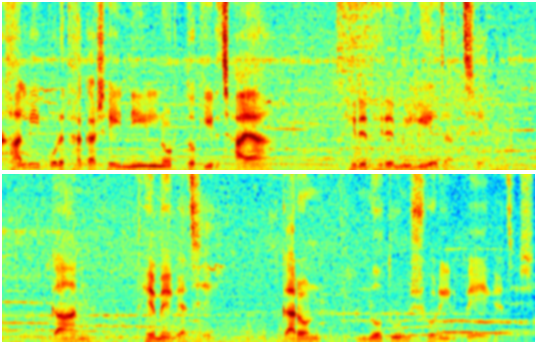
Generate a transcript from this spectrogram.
খালি পড়ে থাকা সেই নীল নর্তকীর ছায়া ধীরে ধীরে মিলিয়ে যাচ্ছে। গান থেমে গেছে, কারণ নতুন শরীর পেয়ে গেছে সে।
